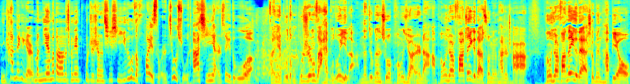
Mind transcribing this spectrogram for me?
你看那个人嘛，蔫不登的，成天不吱声，其实一肚子坏水，就属他心眼最多。咱也不懂，不吱声咋还不对了？那就跟说朋友圈似的啊，朋友圈发这个的，说明。说明他是茶，朋友圈发那个的，说明他彪；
